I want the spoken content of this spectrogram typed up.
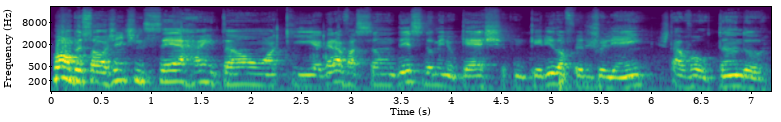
Bom, pessoal, a gente encerra então aqui a gravação desse Domínio Cast com o querido Alfredo Julien. Está voltando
